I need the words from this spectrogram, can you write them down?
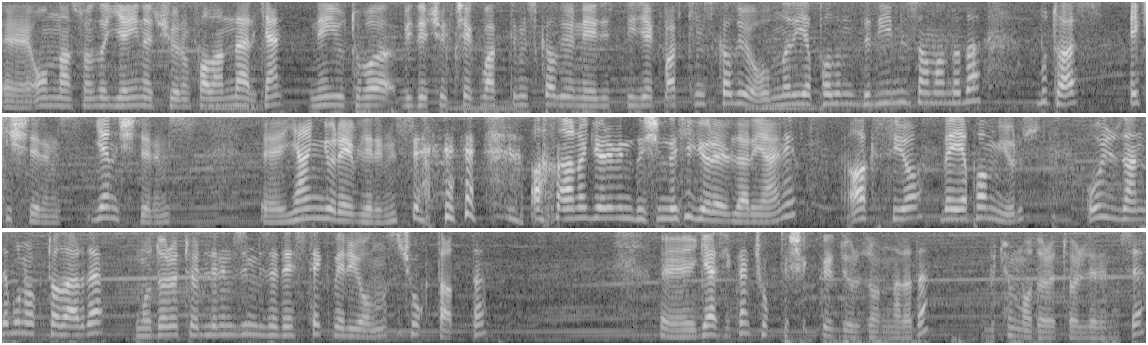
Ee, ondan sonra da yayın açıyorum falan derken ne YouTube'a video çekecek vaktimiz kalıyor ne editleyecek vaktimiz kalıyor. Onları yapalım dediğimiz zamanda da bu tarz ek işlerimiz, yan işlerimiz, e, yan görevlerimiz, ana görevin dışındaki görevler yani aksıyor ve yapamıyoruz. O yüzden de bu noktalarda moderatörlerimizin bize destek veriyor olması çok tatlı. Ee, gerçekten çok teşekkür ediyoruz onlara da. Bütün moderatörlerimize.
